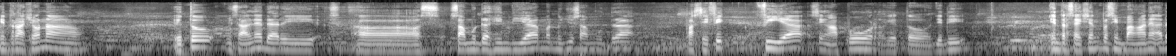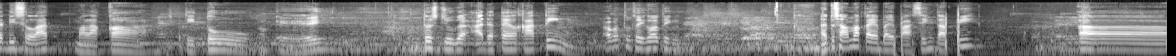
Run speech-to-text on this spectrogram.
internasional itu misalnya dari S- Samudra Hindia menuju Samudra Pasifik via Singapura gitu. Jadi intersection persimpangannya ada di Selat Malaka seperti itu. Oke. Terus juga ada tail cutting. Apa tuh tackling? Nah itu sama kayak bypassing tapi eh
